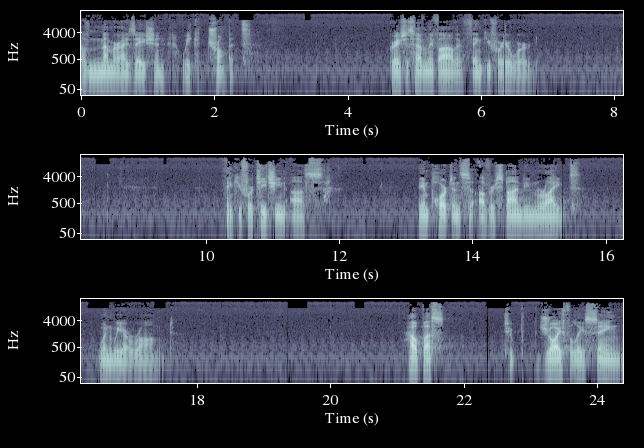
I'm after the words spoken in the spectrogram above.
of memorization we could trumpet. Gracious Heavenly Father, thank you for your word. Thank you for teaching us the importance of responding right when we are wronged. Help us to joyfully sing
